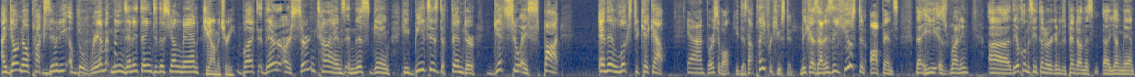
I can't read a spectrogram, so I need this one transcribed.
I don't know proximity of the rim means anything to this young man. Geometry. But there are certain times in this game he beats his defender, gets to a spot, and then looks to kick out. Yeah. First of all, he does not play for Houston because that is the Houston offense that he is running. Uh, the Oklahoma City Thunder are going to depend on this uh, young man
